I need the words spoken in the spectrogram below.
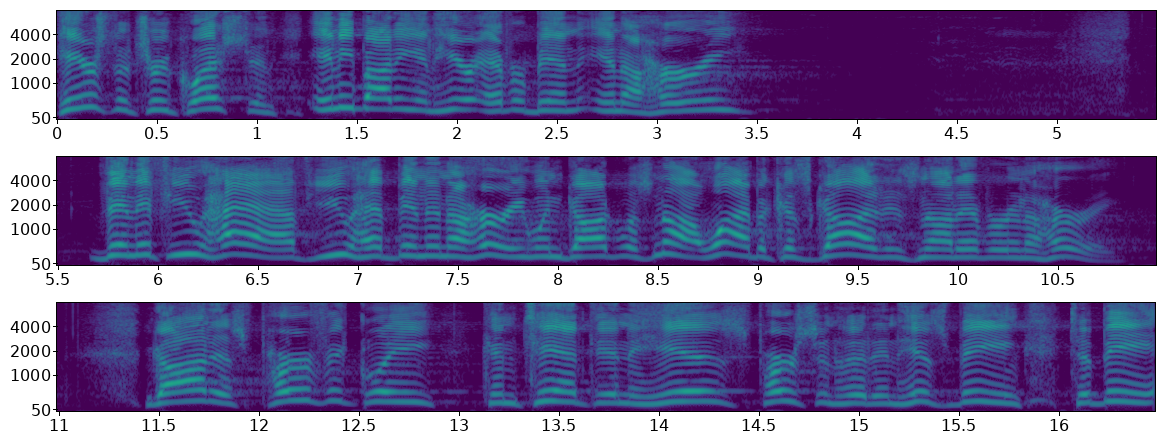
Here's the true question. Anybody in here ever been in a hurry? Then if you have, you have been in a hurry when God was not. Why? Because God is not ever in a hurry. God is perfectly content in his personhood in his being to be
